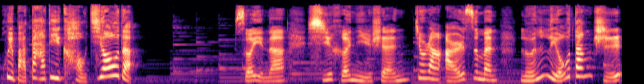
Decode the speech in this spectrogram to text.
会把大地烤焦的。所以呢，西河女神就让儿子们轮流当值，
